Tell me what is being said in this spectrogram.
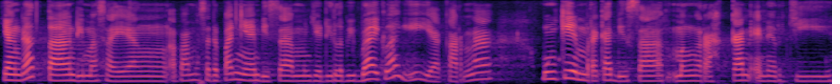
yang datang di masa yang apa masa depannya bisa menjadi lebih baik lagi ya karena mungkin mereka bisa mengerahkan energi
